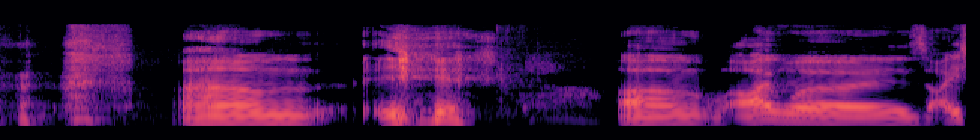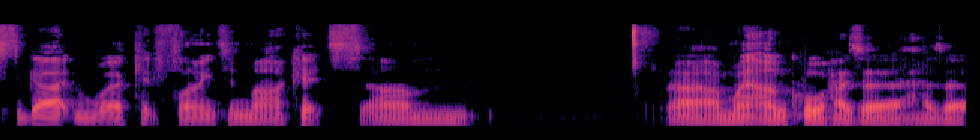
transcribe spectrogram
um, yeah, um, I was I used to go out and work at Flemington markets. Um, uh, my uncle has a has a,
